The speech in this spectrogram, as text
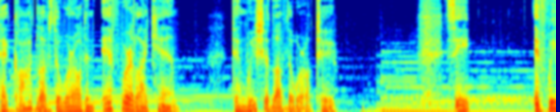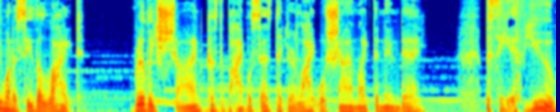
that God loves the world, and if we're like Him, then we should love the world too. See, if we want to see the light really shine because the Bible says that your light will shine like the noonday. But see, if you,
